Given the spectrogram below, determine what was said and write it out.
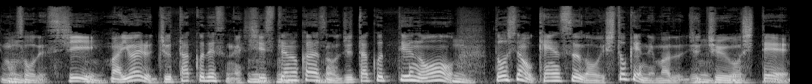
もそうですし、まあ、いわゆる受託ですね、システム開発の受託っていうのを、どうしても件数が多い、首都圏でまず受注をして、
